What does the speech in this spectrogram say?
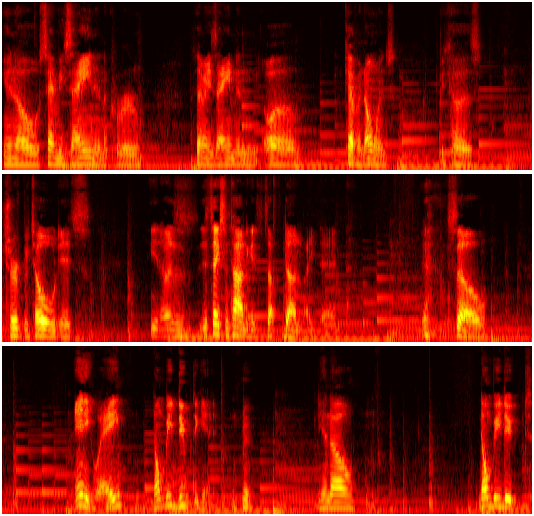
you know, Sami Zayn and the crew, Sami Zayn and uh, Kevin Owens, because truth be told, it's you know it takes some time to get stuff done like that. so anyway, don't be duped again. you know, don't be duped.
